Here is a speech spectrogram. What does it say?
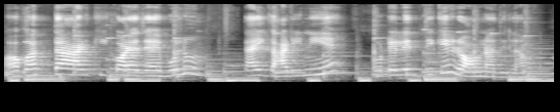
অগত্যা আর কি করা যায় বলুন? তাই গাড়ি নিয়ে হোটেলের দিকে রওনা দিলাম।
